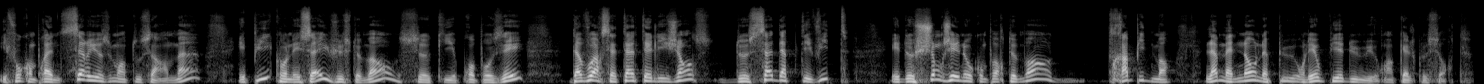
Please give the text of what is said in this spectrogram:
il faut qu'on prenne sérieusement tout ça en main et puis qu'on essaye justement, ce qui est proposé, d'avoir cette intelligence de s'adapter vite et de changer nos comportements rapidement. Là maintenant, on, a pu, on est au pied du mur en quelque sorte.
